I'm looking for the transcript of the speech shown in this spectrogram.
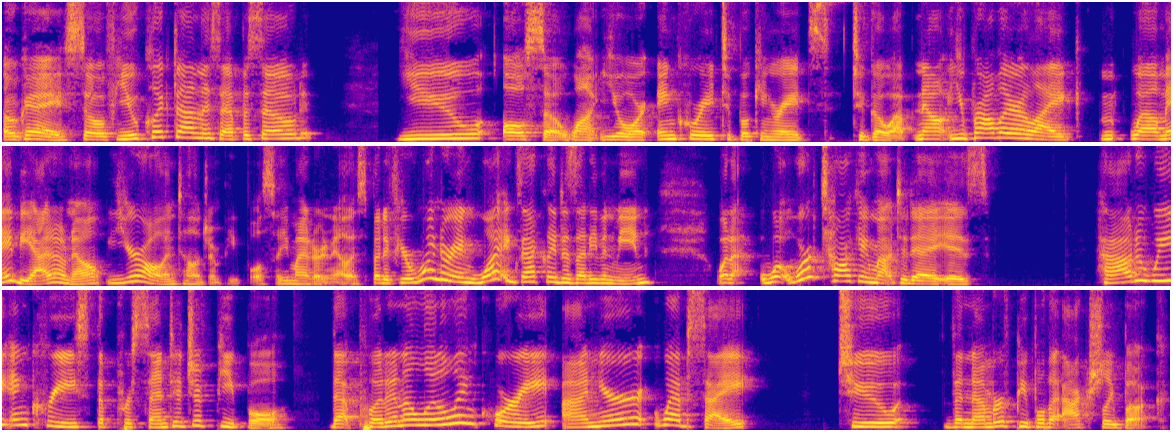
Okay, so if you clicked on this episode, you also want your inquiry to booking rates to go up. Now, you probably are like, well, maybe, I don't know. You're all intelligent people, so you might already know this. But if you're wondering, what exactly does that even mean? What, what we're talking about today is how do we increase the percentage of people that put in a little inquiry on your website to the number of people that actually book?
